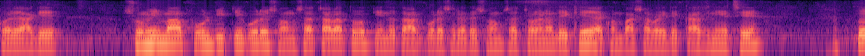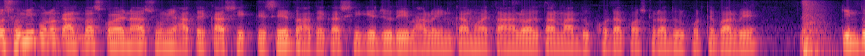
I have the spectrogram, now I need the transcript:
করে। আগে সুমির মা ফুল বিক্রি করে সংসার চালাতো, কিন্তু তারপরে সেটাতে সংসার চলে না দেখে এখন বাসা বাড়িতে কাজ নিয়েছে। তো সুমি কোনো কাজ বাজ করে না, সুমি হাতের কাজ শিখতেছে, তো হাতের কাজ শিখে যদি ভালো ইনকাম হয়, তাহলে হয়তো তার মা দুঃখটা, কষ্টটা দূর করতে পারবে। কিন্তু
